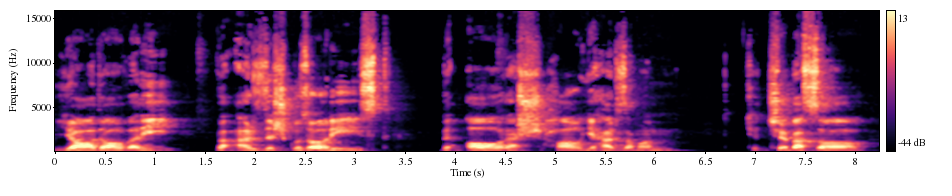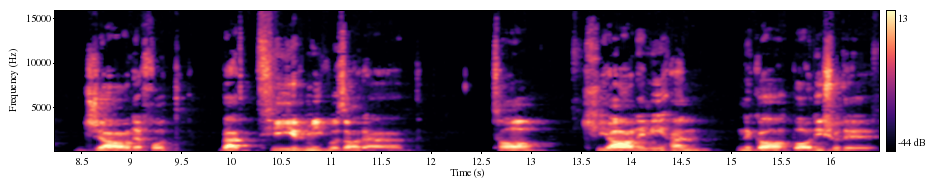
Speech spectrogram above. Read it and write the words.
یادآوری و ارزشگذاری است به آرش های هر زمان که چه بسا جان خود بر تیر می‌گذارند تا کیان میهن نگاهبانی شده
